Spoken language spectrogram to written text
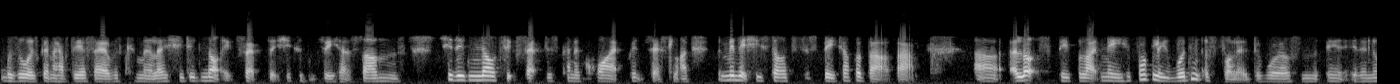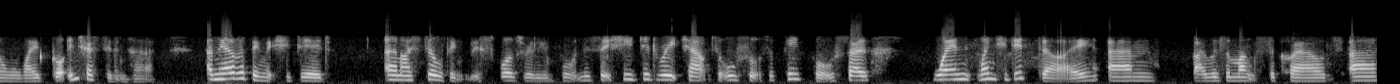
was always going to have the affair with Camilla. She did not accept that she couldn't see her sons. She did not accept this kind of quiet princess life. The minute she started to speak up about that, uh, a lot of people like me who probably wouldn't have followed the royals in, in, in a normal way got interested in her. And the other thing that she did, and I still think this was really important, is that she did reach out to all sorts of people. So when when she did die, and I was amongst the crowds. Uh,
